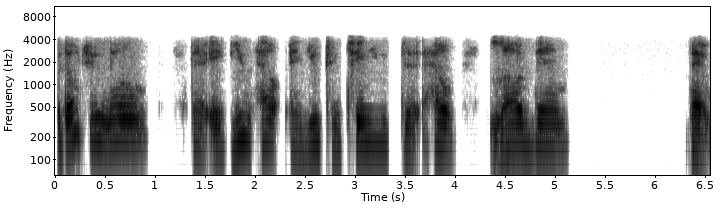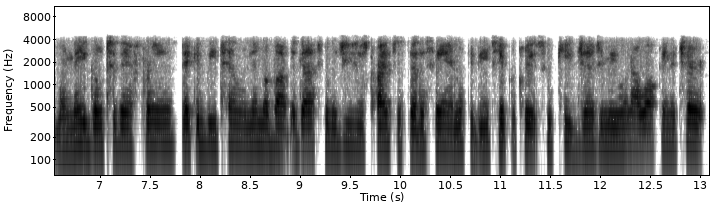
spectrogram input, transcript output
But don't you know that if you help and you continue to help love them that when they go to their friends, they could be telling them about the gospel of Jesus Christ instead of saying, "Look at these hypocrites who keep judging me when I walk into church."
